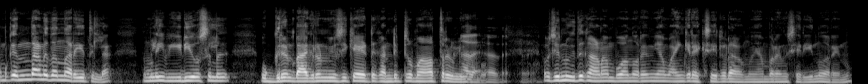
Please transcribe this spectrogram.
നമുക്ക് എന്താണ് ഇതെന്ന് അറിയത്തില്ല. നമ്മൾ ഈ വീഡിയോസിൽ ഉഗ്രൻ ബാക്ക്ഗ്രൗണ്ട് മ്യൂസിക് ആയിട്ട് കണ്ടിട്ട് മാത്രമേ ഉള്ളൂ അപ്പോൾ ചിന്നു ഇത് കാണാൻ പോകാന്ന് പറയുന്നത് ഞാൻ ഭയങ്കര എക്സൈറ്റഡ് ആകുന്നു ഞാൻ പറയുന്നത് ശരിയെന്ന് പറയുന്നു.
